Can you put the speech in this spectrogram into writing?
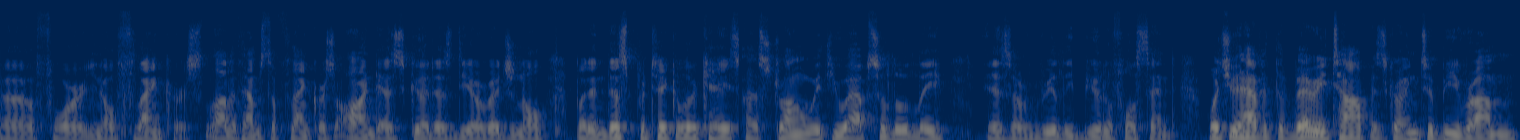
uh, for you know flankers. A lot of times the flankers aren't as good as the original, but in this particular case, uh, Strong with You absolutely is a really beautiful scent. What you have at the very top is going to be rum.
